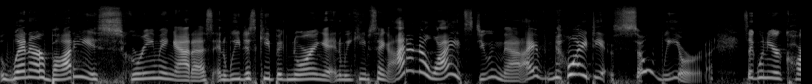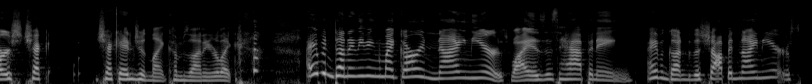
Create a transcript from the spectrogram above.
when our body is screaming at us and we just keep ignoring it and we keep saying, I don't know why it's doing that. I have no idea. It's so weird. It's like when your car's check check engine light comes on and you're like, I haven't done anything to my car in nine years. Why is this happening? I haven't gone to the shop in nine years.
